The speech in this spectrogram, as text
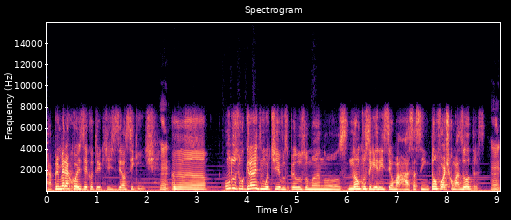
A primeira coisa que eu tenho que te dizer é o seguinte. Hum. Um dos grandes motivos pelos humanos não conseguirem ser uma raça assim tão forte como as outras Hum.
